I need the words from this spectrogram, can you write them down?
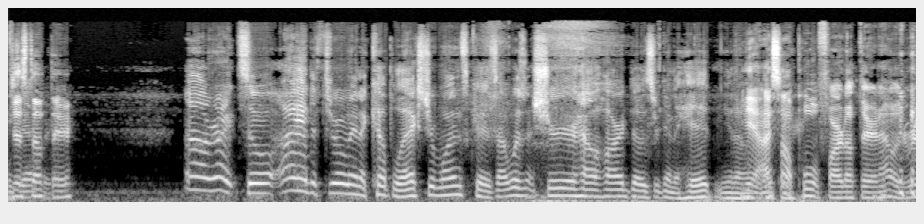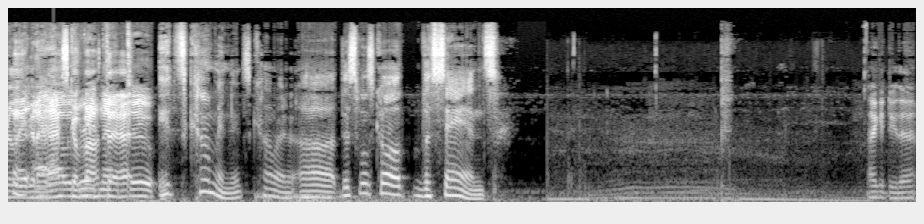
just up there. All right, so I had to throw in a couple extra ones because I wasn't sure how hard those are going to hit. You know. Yeah, I saw the- pool fart up there, and I was really going to I- I ask about reading that. too. It's coming. It's coming. Uh, this one's called the Sands. I could do that.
